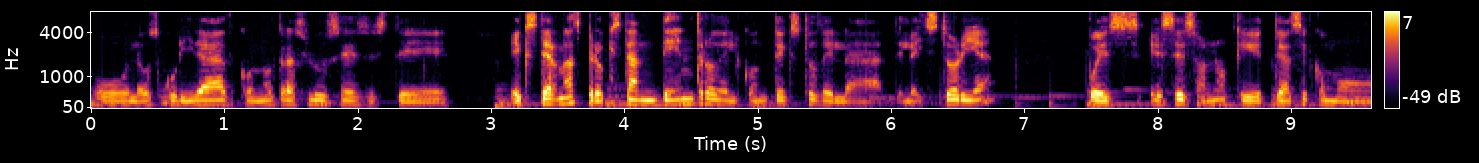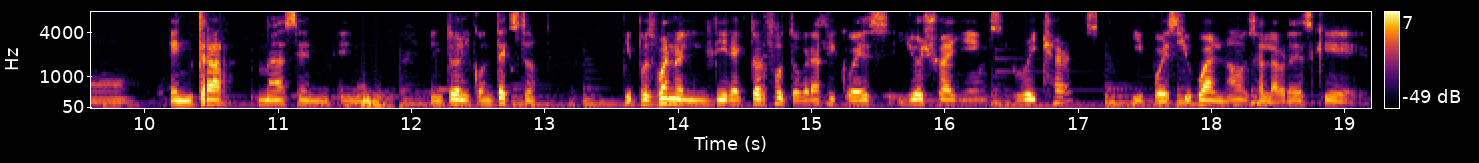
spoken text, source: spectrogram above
o la oscuridad con otras luces este, externas, pero que están dentro del contexto de la, de la historia, pues es eso, ¿no? Que te hace como entrar más en, en, todo el contexto. Y pues bueno, el director fotográfico es Joshua James Richards. Y pues igual, ¿no? O sea, la verdad es que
